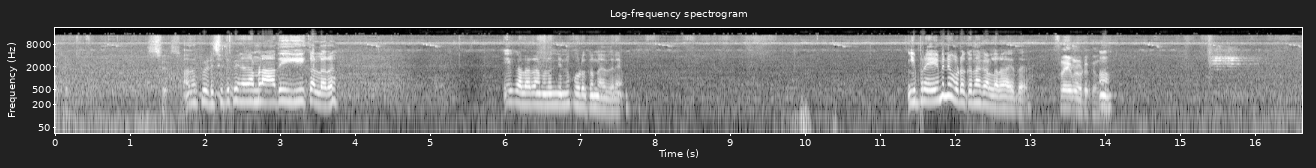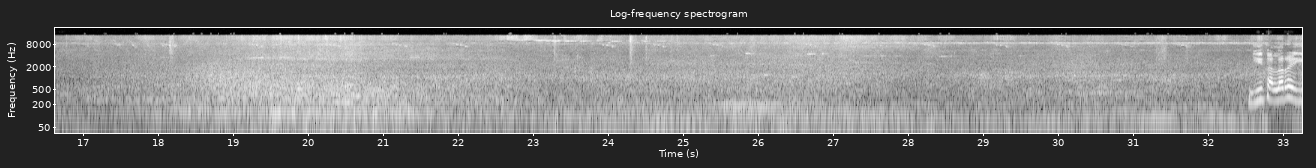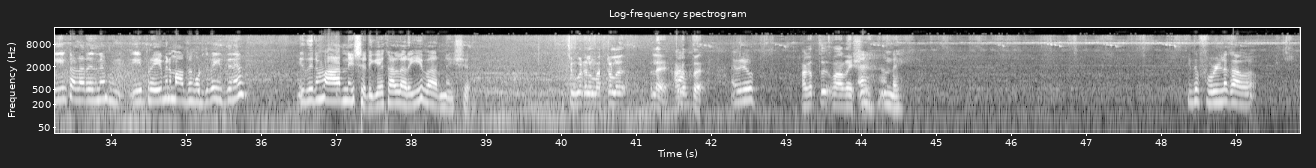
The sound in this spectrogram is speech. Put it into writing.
ഓക്കെ അത് പിടിച്ചിട്ട് പിന്നെ നമ്മൾ ആദ്യം ഈ കളറ് ഈ കളർ നമ്മളിങ്ങനെ കൊടുക്കുന്നത് ഇതിന്. ഈ ഫ്രെയിമിന് കൊടുക്കുന്ന കളറാണ് ഇത്. ഫ്രെയിമിന് ആ. ഈ കളർ ഈ കളർ ഇതിന് ഈ ഫ്രെയിമിന് മാത്രം കൊടുത്തിട്ട് ഇതിന് ഇതിന് വാർണിഷ് അടിക്കുക. കളർ ഈ വാർണിഷ് ചൂരൽ മറ്റുള്ള അല്ലേ? അകത്ത്. ഒരു അകത്ത് വാർണിഷ് ഉണ്ടേ. ഇത് ഫുള്ള്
